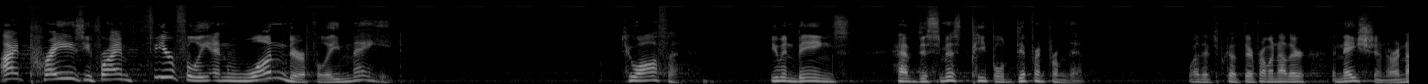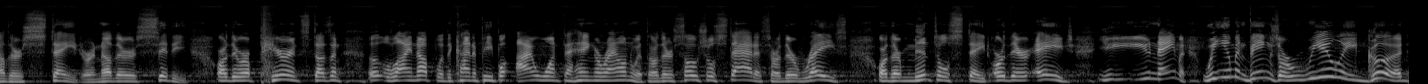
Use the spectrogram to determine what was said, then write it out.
I praise you, for I am fearfully and wonderfully made. Too often, human beings have dismissed people different from them whether it's because they're from another nation or another state or another city, or their appearance doesn't uh, line up with the kind of people I want to hang around with, or their social status, or their race, or their mental state, or their age. You, you name it. We human beings are really good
